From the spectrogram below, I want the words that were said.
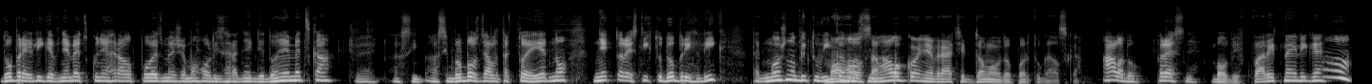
dobrej lige v Nemecku nehral, povedzme, že mohol ísť hrať niekde do Nemecka, čo je asi, asi blbosť, ale tak to je jedno. V niektorej z týchto dobrých líg, tak možno by tu výkonnosť mohol sa mal... pokojne vrátiť domov do Portugalska. Alebo, presne. Bol by v kvalitnej lige no,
